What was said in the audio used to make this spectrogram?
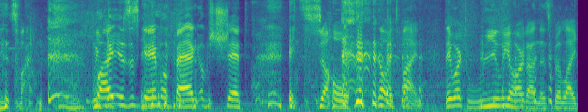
is fine. why is this game a bag of shit? It's so no, it's fine. They worked really hard on this for like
